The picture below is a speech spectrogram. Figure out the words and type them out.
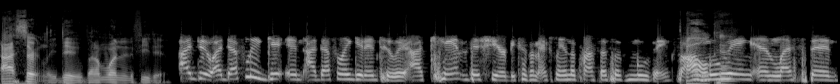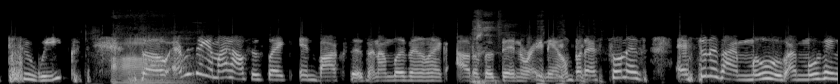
I certainly do, but I'm wondering if you do. I do. I definitely get in. I definitely get into it. I can't this year because I'm actually in the process of moving. So Oh, I'm okay. moving in less than two weeks. Ah. So everything in my house is like in boxes, and I'm living like out of a bin right now. But as soon as as soon as I move, I'm moving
